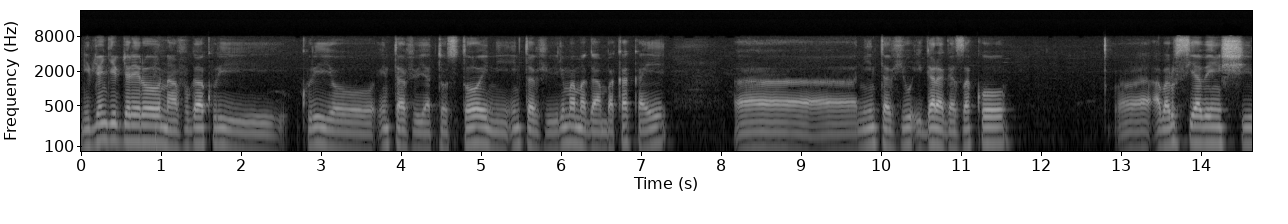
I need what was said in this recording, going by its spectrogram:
Nibyo ngibyo rero navuga kuri kuri iyo interview ya Tolstoy ni interview irimo amagambo akakaye ah, ni interview igaragaza ko ah, abarusiya benshi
